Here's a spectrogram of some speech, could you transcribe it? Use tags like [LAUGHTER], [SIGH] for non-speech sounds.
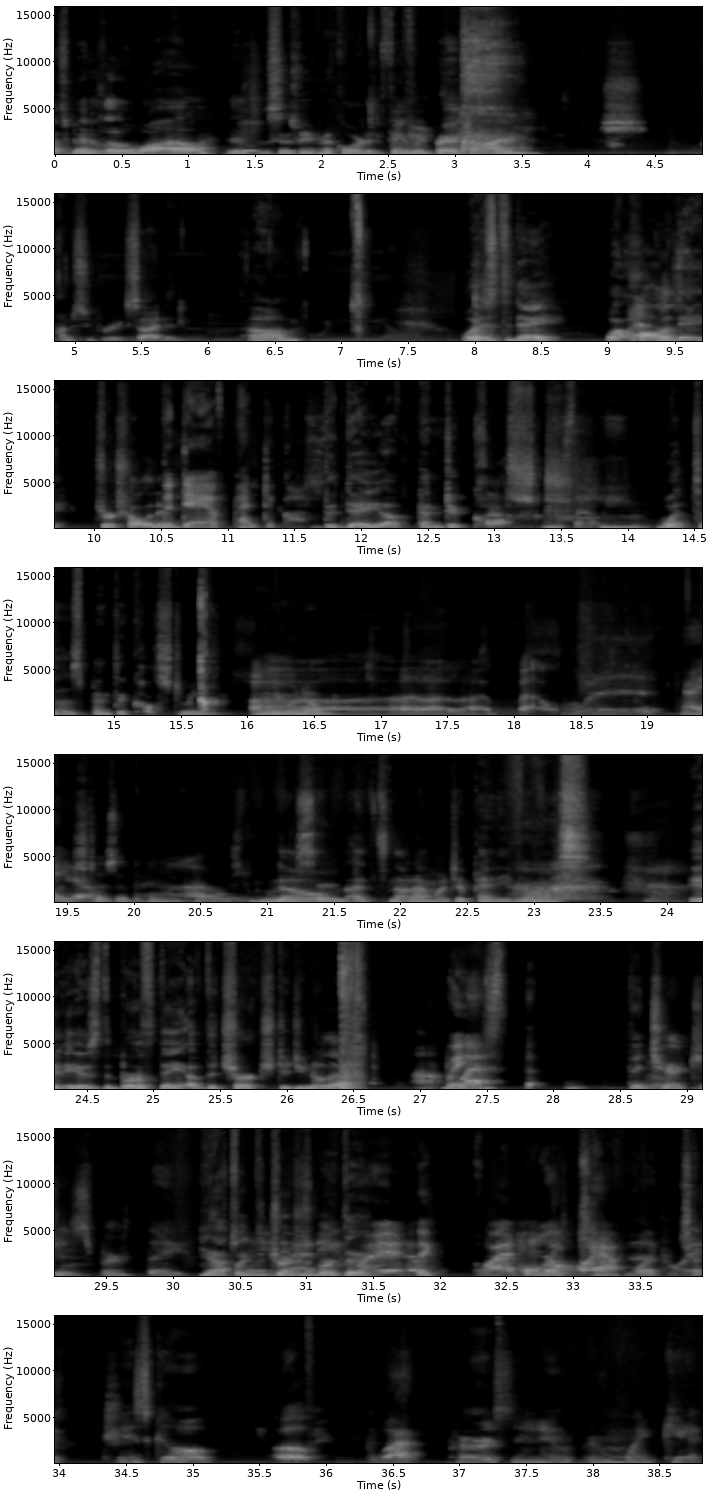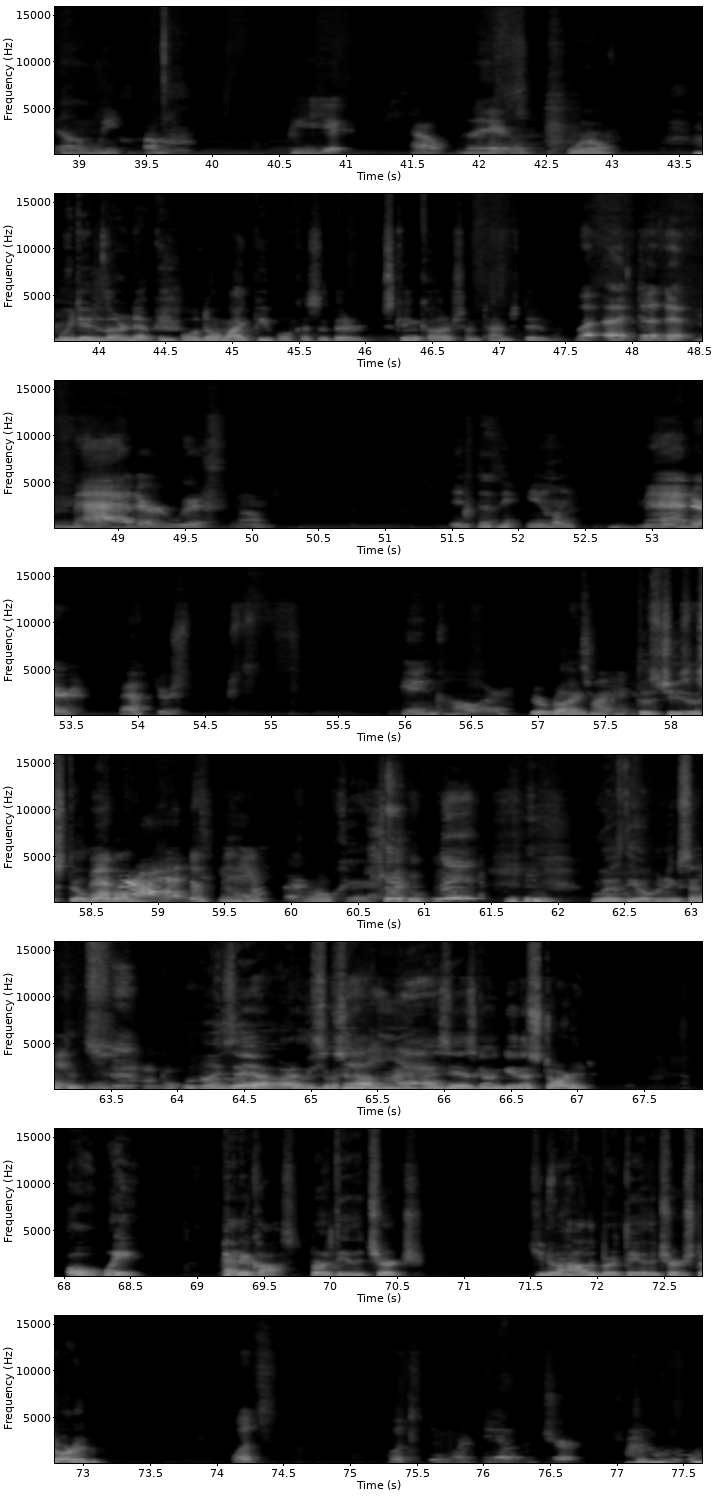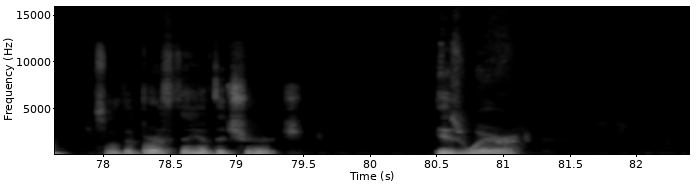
Well, it's been a little while since we've recorded family prayer time. I'm super excited. Um, what is today? What Pentecost. holiday? Church holiday. The day of Pentecost. The day of Pentecost. What does that mean? What does Pentecost mean? Anyone know? Uh, about How much does a penny cost? No, cent? that's not how much a penny [GASPS] costs. it is the birthday of the church. Did you know that? Wait, is the, the church's birthday? Yeah, it's like the church's birthday. Why did, The why did Holy a Catholic people Church. cheese kill a black person and, and why can't only um, be out there? Well, we did learn that people don't like people because of their skin color sometimes, didn't we? But it doesn't matter with um. It doesn't really matter about their s- skin color. You're right. That's right. Does Jesus still love Remember, them? I had the paper. Mm-hmm. Okay. [LAUGHS] Who has the opening sentence? Isaiah. All right, let's listen up. Yeah. Isaiah's going to get us started. Oh, wait. Pentecost, birthday of the church. Do you know how the birthday of the church started? What's what's the birthday of the church? I don't know. So, the birthday of the church is where,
